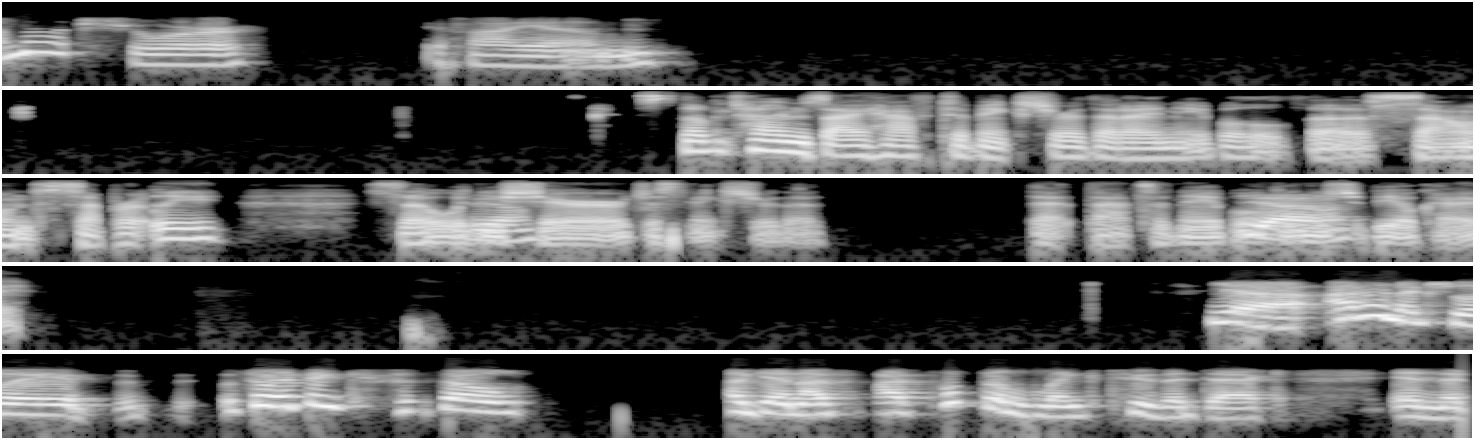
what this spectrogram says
I'm not sure if I am. Sometimes I have to make sure that I enable the sound separately. So when you share, just make sure that that that's enabled and you should be okay. Yeah. I don't actually. So I think so. Again, I've I've put the link to the deck in the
